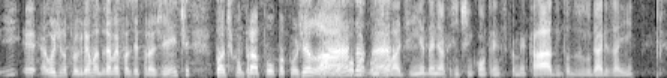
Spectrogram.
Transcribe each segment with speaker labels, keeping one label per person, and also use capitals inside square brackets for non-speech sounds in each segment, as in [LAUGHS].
Speaker 1: E, é, hoje no programa, André vai fazer pra gente. Pode comprar a polpa congelada.
Speaker 2: Pode, a polpa
Speaker 1: né?
Speaker 2: congeladinha, Daniel, que a gente encontra em supermercado, em todos os lugares aí.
